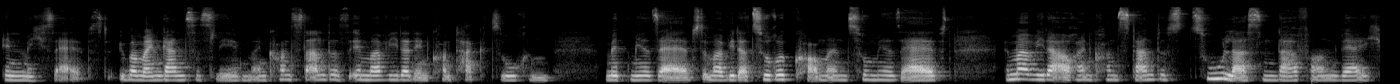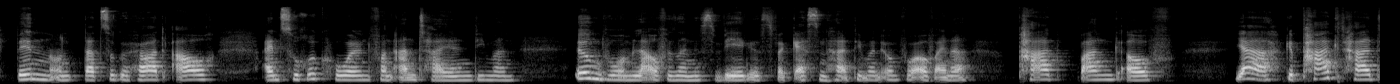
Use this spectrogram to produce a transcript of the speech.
in mich selbst, über mein ganzes Leben, ein konstantes immer wieder den Kontakt suchen mit mir selbst, immer wieder zurückkommen zu mir selbst, immer wieder auch ein konstantes Zulassen davon, wer ich bin. Und dazu gehört auch ein Zurückholen von Anteilen, die man irgendwo im Laufe seines Weges vergessen hat, die man irgendwo auf einer Parkbank auf ja, geparkt hat,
